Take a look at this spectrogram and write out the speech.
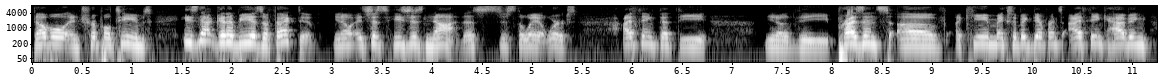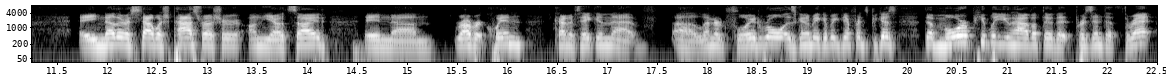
double and triple teams. He's not going to be as effective. You know, it's just he's just not. That's just the way it works. I think that the, you know, the presence of Akiem makes a big difference. I think having another established pass rusher on the outside in um, Robert Quinn, kind of taking that uh, Leonard Floyd role is going to make a big difference because the more people you have up there that present a threat,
